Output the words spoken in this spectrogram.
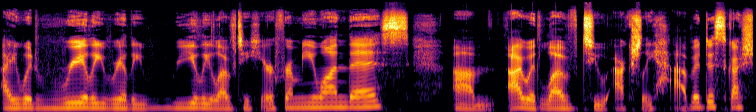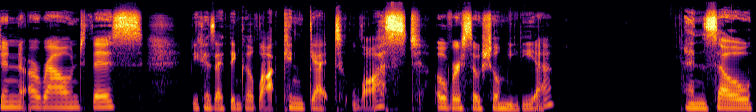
I would really, really, really love to hear from you on this. Um, I would love to actually have a discussion around this because I think a lot can get lost over social media. And so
